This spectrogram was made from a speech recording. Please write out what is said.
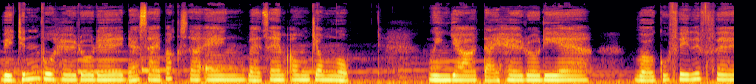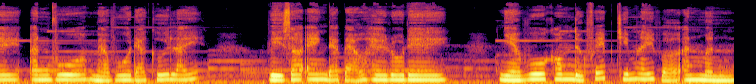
Vì chính vua Herode đã sai bắt Sa An và giam ông trong ngục. Nguyên do tại Herodia, vợ của Philippe, anh vua mà vua đã cưới lấy. Vì do An đã bảo Herode, nhà vua không được phép chiếm lấy vợ anh mình.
